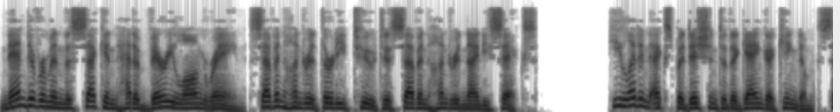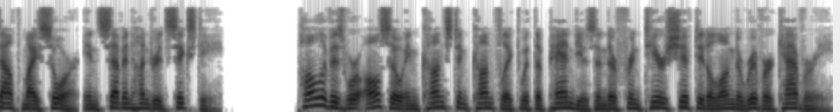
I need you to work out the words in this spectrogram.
Nandivarman II had a very long reign 732 He led an expedition to the Ganga kingdom South Mysore in 760. Pallavas were also in constant conflict with the Pandyas and their frontier shifted along the river Kaveri.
